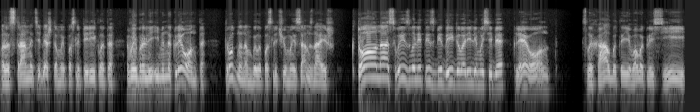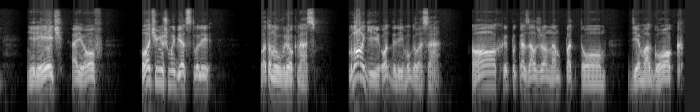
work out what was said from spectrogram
Может, странно тебе, что мы после Периклота выбрали именно Клеонта? Трудно нам было после чумы, и сам знаешь. Кто нас вызволит из беды, говорили мы себе, Клеонт. Слыхал бы ты его в Экклесии, не речь, а рев. Очень уж мы бедствовали. Вот он увлек нас. Многие отдали ему голоса. Ох, и показал же он нам потом. Демагог.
